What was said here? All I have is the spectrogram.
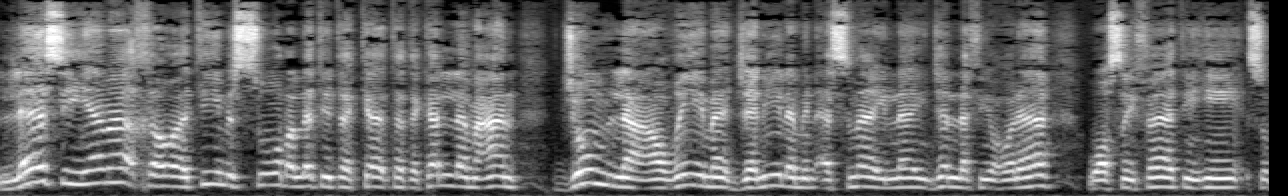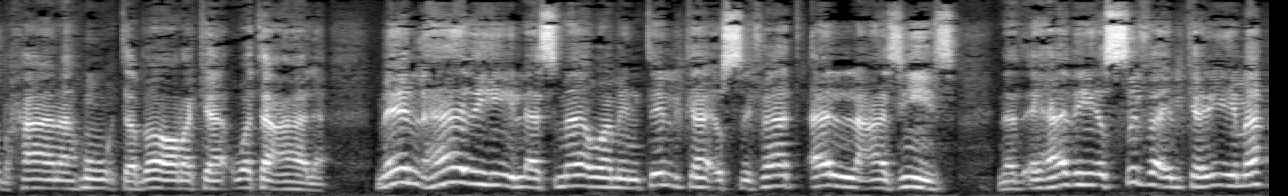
لا سيما خواتيم السورة التي تتكلم عن جملة عظيمة جليلة من أسماء الله جل في علاه وصفاته سبحانه تبارك وتعالى. من هذه الأسماء ومن تلك الصفات العزيز هذه الصفة الكريمة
